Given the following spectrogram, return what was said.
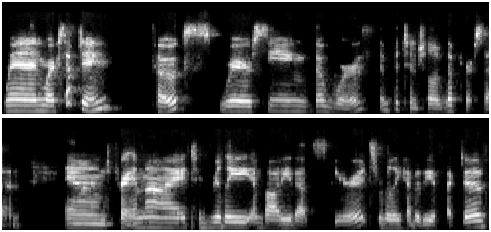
When we're accepting folks, we're seeing the worth and potential of the person. And for MI to really embody that spirit, to really have it be effective,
